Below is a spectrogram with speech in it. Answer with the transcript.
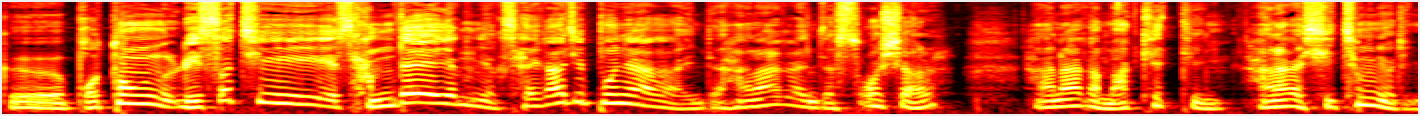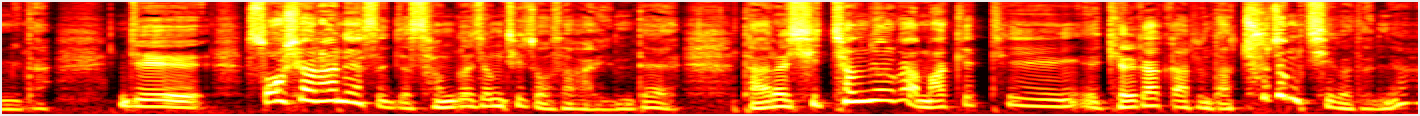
그 보통 리서치 3대 영역 세 가지 분야가 있는데 하나가 이제 social, 하나가 마케팅, 하나가 시청률입니다. 이제 소셜 안에서 이제 선거 정치 조사가 있는데 다른 시청률과 마케팅의 결과값은 다 추정치거든요.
